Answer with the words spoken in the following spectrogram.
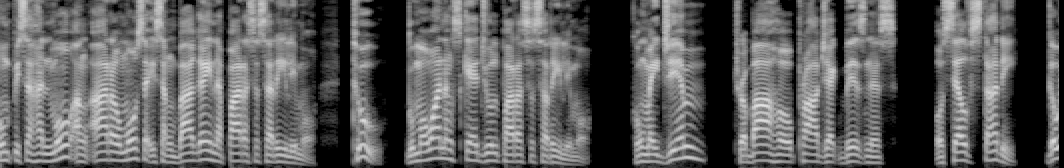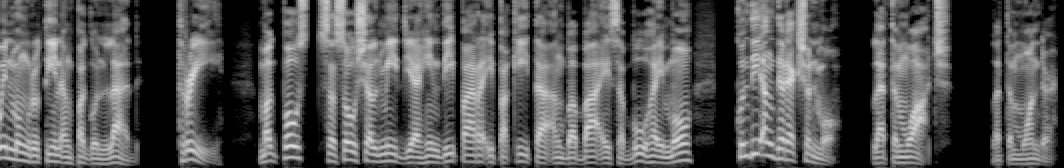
Umpisahan mo ang araw mo sa isang bagay na para sa sarili mo. 2. Gumawa ng schedule para sa sarili mo. Kung may gym, trabaho, project business, o self-study, gawin mong routine ang pagunlad. 3. Mag-post sa social media hindi para ipakita ang babae sa buhay mo, kundi ang direction mo. Let them watch. Let them wonder.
